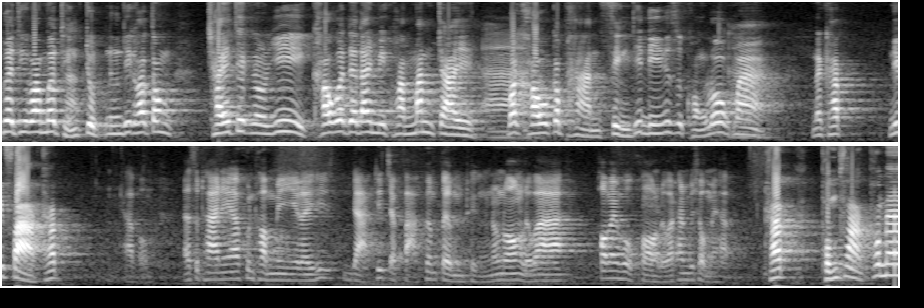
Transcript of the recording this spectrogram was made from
เพื่อที่ว่าเมื่อถึงจุดหนึ่งที่เขาต้อง ใช้เทคโนโลยีเขาก็จะได้มีความมั่นใจ อ่า ว่าเขาก็ผ่านสิ่งที่ดีที่สุดของโลกมานะครับ นี่ฝากครับ ครับผมและสุดท้ายนี้ครับคุณทอมมีอะไรที่อยากที่จะฝากเพิ่มเติมถึงน้องๆ หรือว่าพ่อแม่ผู้ปกครองหรือว่าท่านผู้ชมไหมครับ ครับ ผมฝากพ่อแม่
